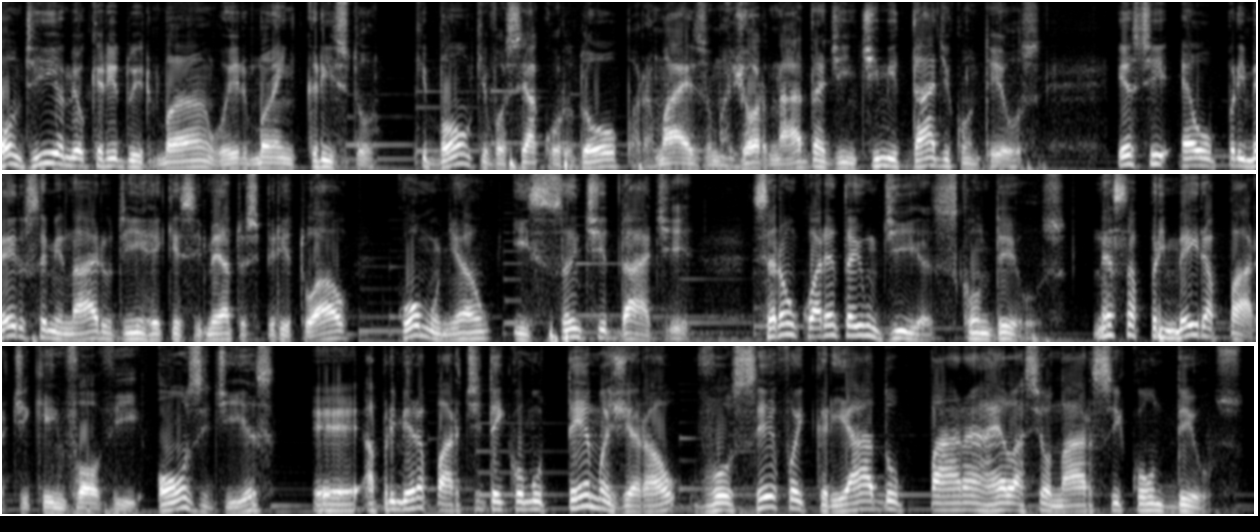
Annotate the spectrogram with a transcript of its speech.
Bom dia, meu querido irmão ou irmã em Cristo. Que bom que você acordou para mais uma jornada de intimidade com Deus. Este é o primeiro seminário de enriquecimento espiritual, comunhão e santidade. Serão 41 dias com Deus. Nessa primeira parte, que envolve 11 dias, é, a primeira parte tem como tema geral: Você foi criado para relacionar-se com Deus.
